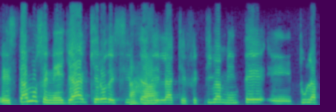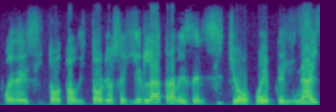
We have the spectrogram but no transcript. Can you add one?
Estamos en ella. Quiero decirte, Adela, que efectivamente eh, tú la puedes y todo tu auditorio seguirla a través del sitio web del INAI.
